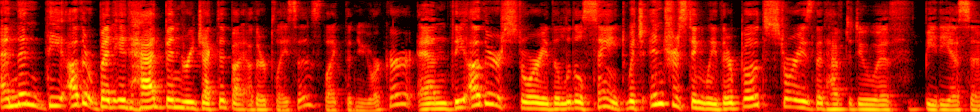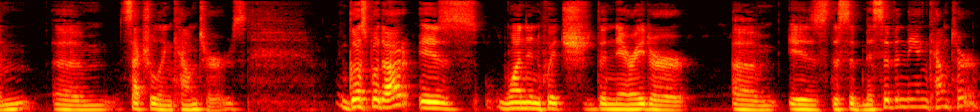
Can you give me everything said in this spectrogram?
and then the other but it had been rejected by other places like the new yorker. And the other story the little saint which interestingly they're both stories that have to do with bdsm um, sexual encounters. Gospodar is one in which the narrator um, is the submissive in the encounter.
